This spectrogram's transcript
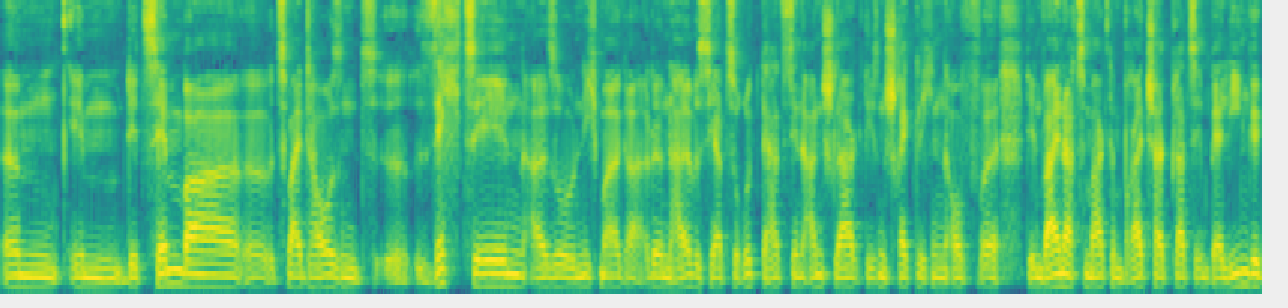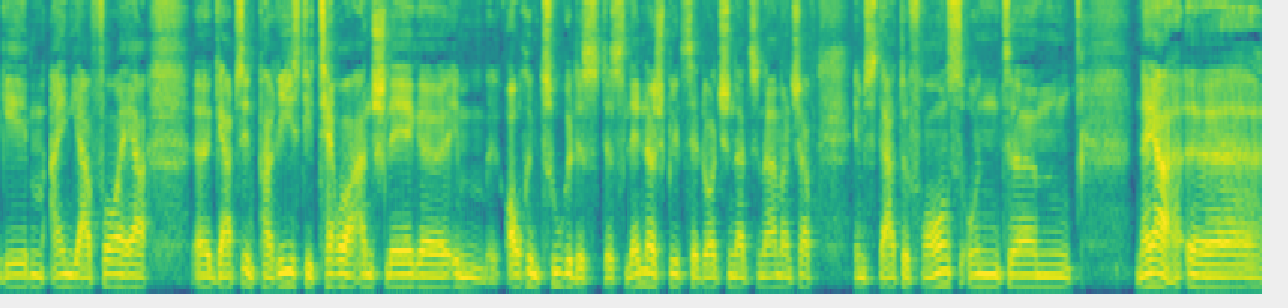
ähm, im Dezember äh, 2016, also nicht mal gerade ein halbes Jahr zurück, da hat es den Anschlag, diesen schrecklichen, auf äh, den Weihnachtsmarkt im Breitscheidplatz in Berlin gegeben. Ein Jahr vorher äh, gab es in Paris die Terroranschläge, im, auch im Zuge des, des Länderspiels der deutschen Nationalmannschaft im Stade de France und ähm, naja, äh,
